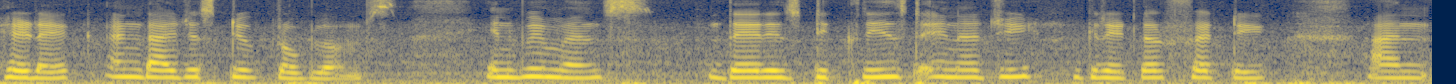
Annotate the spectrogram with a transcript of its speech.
headache and digestive problems. In women's there is decreased energy greater fatigue and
